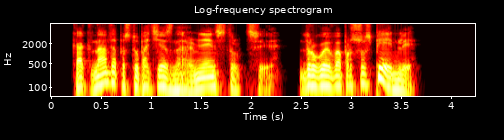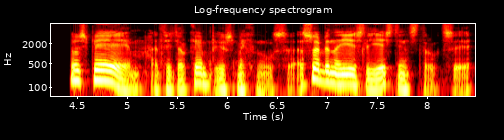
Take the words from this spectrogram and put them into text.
— Как надо поступать, я знаю, у меня инструкции. Другой вопрос, успеем ли? — Успеем, — ответил Кэмп и усмехнулся. — Особенно, если есть инструкции.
